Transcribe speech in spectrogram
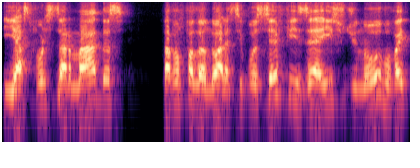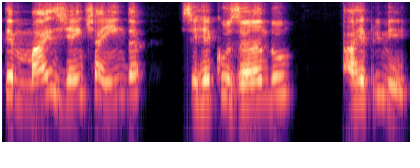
E as Forças Armadas estavam falando: olha, se você fizer isso de novo, vai ter mais gente ainda se recusando a reprimir.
